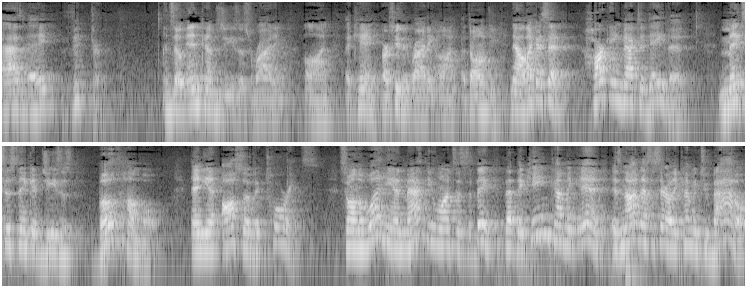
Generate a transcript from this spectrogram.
as a victor. And so in comes Jesus riding on a king, or excuse me, riding on a donkey. Now, like I said, harking back to David makes us think of Jesus both humble and yet also victorious. So, on the one hand, Matthew wants us to think that the king coming in is not necessarily coming to battle,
